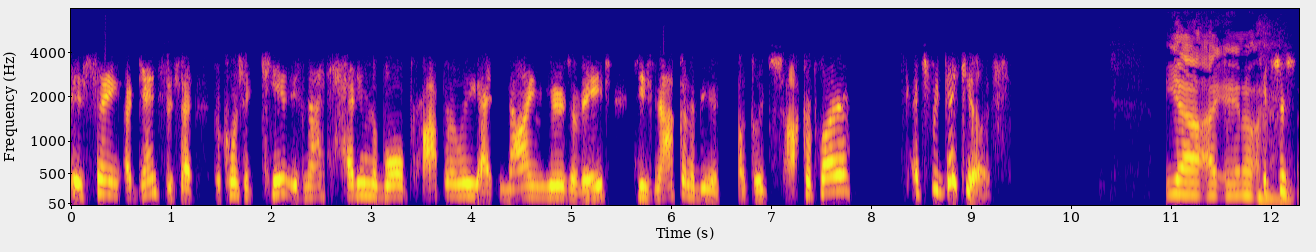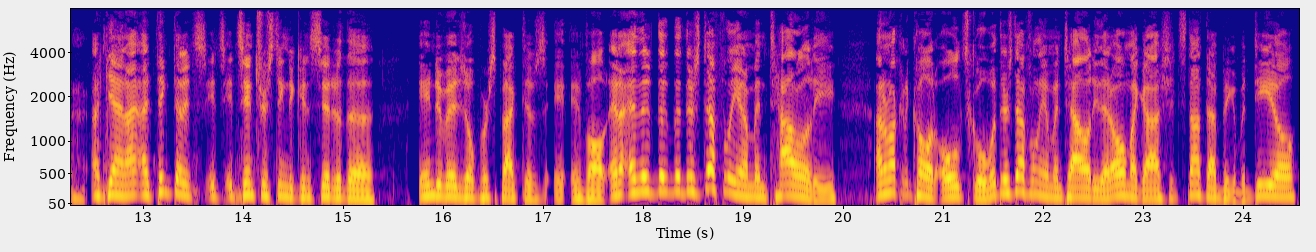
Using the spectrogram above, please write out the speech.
Is saying against this that because a kid is not heading the ball properly at nine years of age, he's not going to be a, a good soccer player. It's ridiculous. Yeah, I you know It's just- again, I, I think that it's it's it's interesting to consider the individual perspectives I- involved, and and there, there, there's definitely a mentality. I'm not going to call it old school, but there's definitely a mentality that oh my gosh, it's not that big of a deal.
